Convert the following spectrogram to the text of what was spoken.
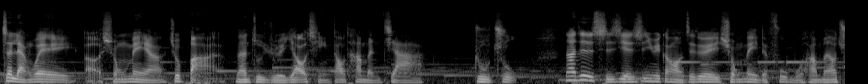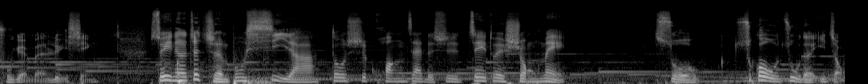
这两位呃兄妹啊，就把男主角邀请到他们家入住。那这个时间是因为刚好这对兄妹的父母他们要出远门旅行，所以呢，这整部戏啊都是框在的是这对兄妹所。构筑的一种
